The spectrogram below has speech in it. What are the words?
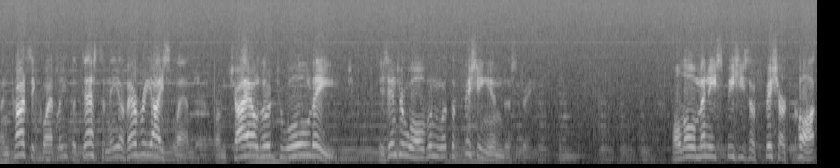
and consequently the destiny of every Icelander, from childhood to old age, is interwoven with the fishing industry. Although many species of fish are caught,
